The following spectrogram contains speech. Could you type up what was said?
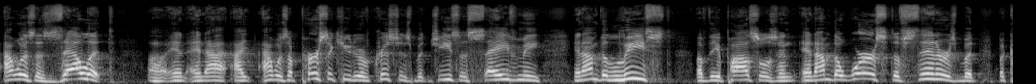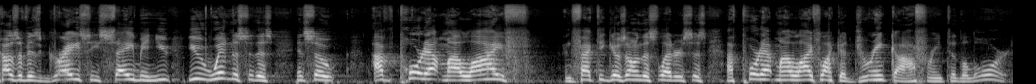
I was a zealot. Uh, and and I, I, I was a persecutor of Christians, but Jesus saved me, and I'm the least of the apostles, and, and I'm the worst of sinners, but because of his grace, he saved me. And you, you witness to this. And so I've poured out my life. In fact, he goes on in this letter, he says, I've poured out my life like a drink offering to the Lord.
